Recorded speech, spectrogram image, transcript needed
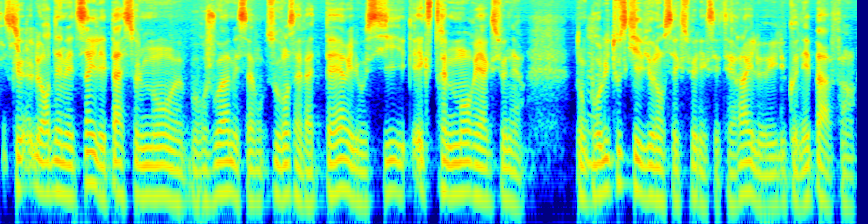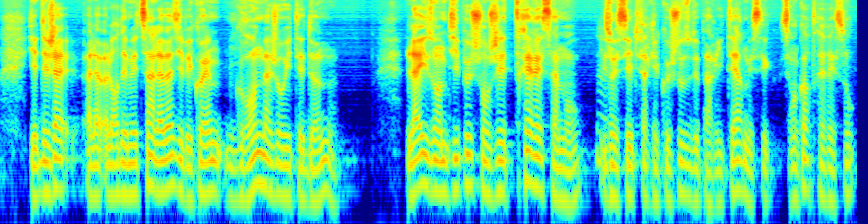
Parce que l'ordre des médecins, il n'est pas seulement euh, bourgeois, mais souvent ça va de pair. Il est aussi extrêmement réactionnaire. Donc pour mm. lui, tout ce qui est violence sexuelle, etc., il ne le, connaît pas. Enfin, il y a déjà, alors des médecins, à la base, il y avait quand même une grande majorité d'hommes. Là, ils ont un petit peu changé très récemment. Ils mm. ont essayé de faire quelque chose de paritaire, mais c'est encore très récent.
